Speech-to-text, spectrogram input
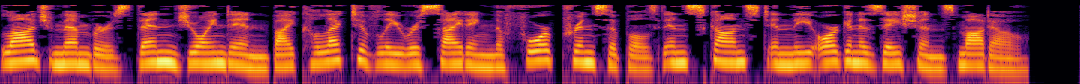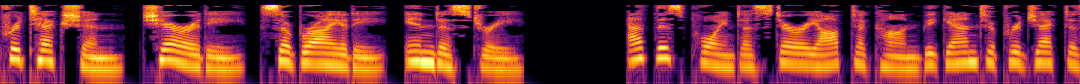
lodge members then joined in by collectively reciting the four principles ensconced in the organization's motto, "...protection, charity, sobriety, industry." At this point a stereopticon began to project a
